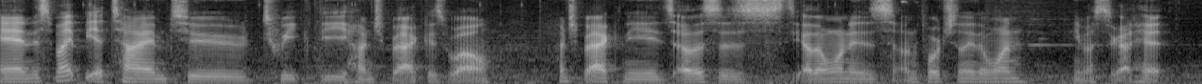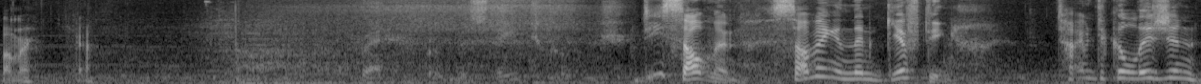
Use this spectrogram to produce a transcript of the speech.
And this might be a time to tweak the hunchback as well. Hunchback needs, oh, this is, the other one is unfortunately the one. He must have got hit. Bummer. D. Saltman, subbing and then gifting. Time to collision.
